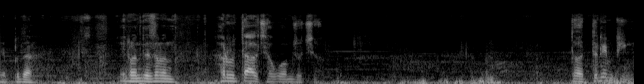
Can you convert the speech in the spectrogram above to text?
예쁘다. 이런 데서는 하루 딱 자고 가면 좋죠. 더 드림핑.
